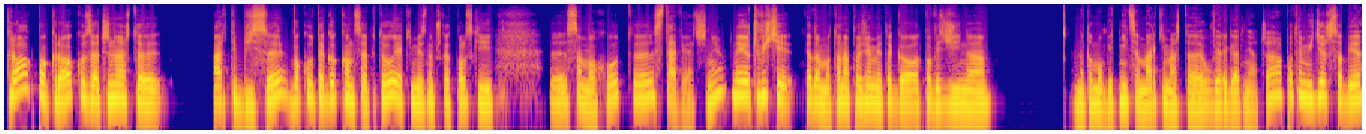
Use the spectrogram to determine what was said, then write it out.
krok po kroku zaczynasz te artybisy wokół tego konceptu, jakim jest na przykład polski e, samochód, e, stawiać. Nie? No i oczywiście, wiadomo, to na poziomie tego odpowiedzi na, na tą obietnicę marki masz te uwiarygadniacze, a potem idziesz sobie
